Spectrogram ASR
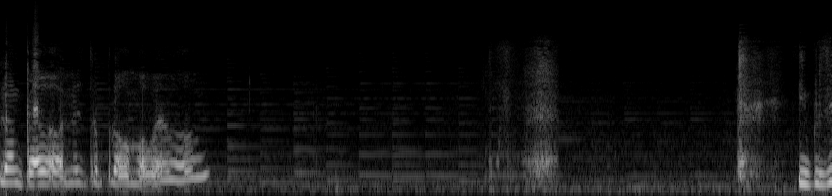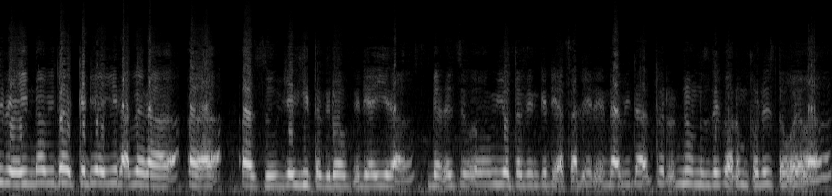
Lo han cagado nuestro promo, weón. Inclusive en Navidad quería ir a ver a, a, su viejita, creo, quería ir a ver a su... Yo también quería salir en Navidad, pero no nos dejaron por esta hueva.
